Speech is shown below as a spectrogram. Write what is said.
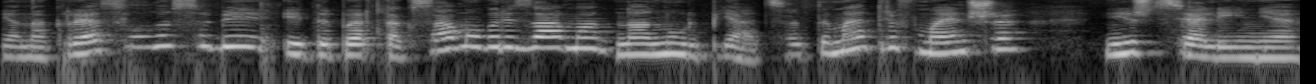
Я накреслила собі і тепер так само вирізаємо на 0,5 см менше, ніж ця лінія.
